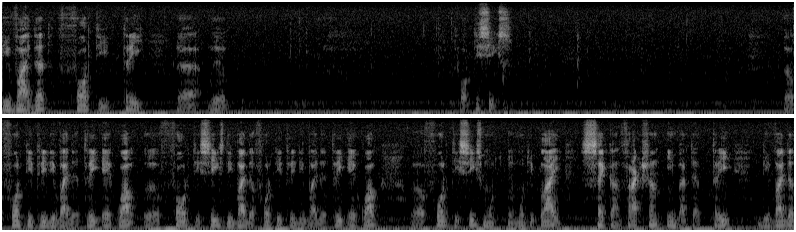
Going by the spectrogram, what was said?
divided 43 46 uh, 43 divided 3 equal uh, 46 divided 43 divided 3 equal uh, 46 mul multiply second fraction inverted 3 divided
